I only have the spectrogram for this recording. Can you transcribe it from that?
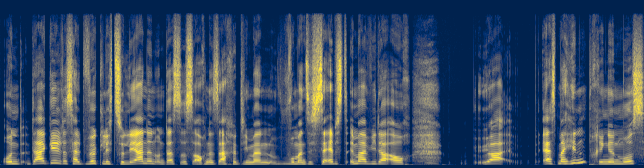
Und da gilt es halt wirklich zu lernen. Und das ist auch eine Sache, die man, wo man sich selbst immer wieder auch, ja, erstmal hinbringen muss,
